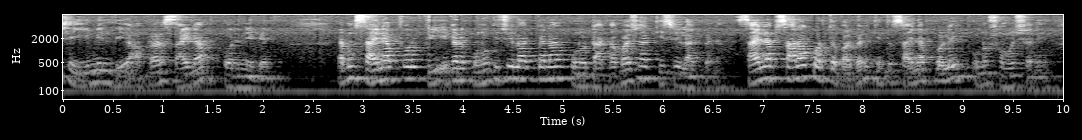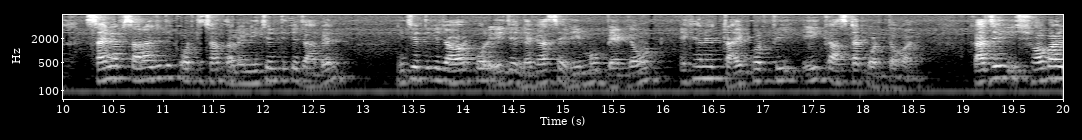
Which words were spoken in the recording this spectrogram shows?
সেই ইমেল দিয়ে আপনারা সাইন আপ করে নেবেন। এবং সাইন আপ ফর ফি এখানে কোনো কিছুই লাগবে না, কোনো টাকা পয়সা কিছুই লাগবে না। সাইন আপ ছাড়াও করতে পারবেন, কিন্তু সাইন আপ করলে কোনো সমস্যা নেই। সাইন আপ ছাড়া যদি করতে চান, তাহলে নিচের দিকে যাবেন। নিচের দিকে যাওয়ার পর এই যে লেখা আছে রিমুভ ব্যাকগ্রাউন্ড এখানে ট্রাই ফর ফি এই কাজটা করতে হয়। কাজেই সবাই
